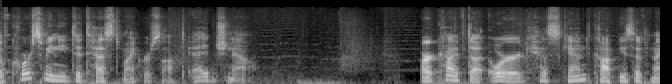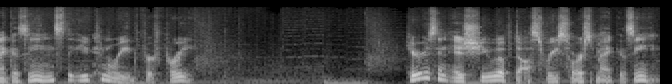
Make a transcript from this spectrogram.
Of course we need to test Microsoft Edge now. Archive.org has scanned copies of magazines that you can read for free. Here is an issue of DOS Resource Magazine.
